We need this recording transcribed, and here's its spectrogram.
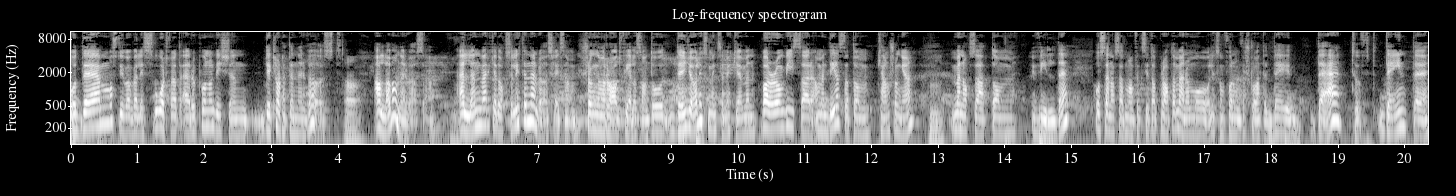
Och det måste ju vara väldigt svårt för att är du på en audition, det är klart att det är nervöst. Ja. Alla var nervösa. Ellen verkade också lite nervös liksom. Sjöng någon rad fel och sånt och det gör liksom inte så mycket. Men bara de visar, ja men dels att de kan sjunga. Men också att de vill det. Och sen också att man fick sitta och prata med dem och liksom få dem att förstå att det, det är tufft. Det är inte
